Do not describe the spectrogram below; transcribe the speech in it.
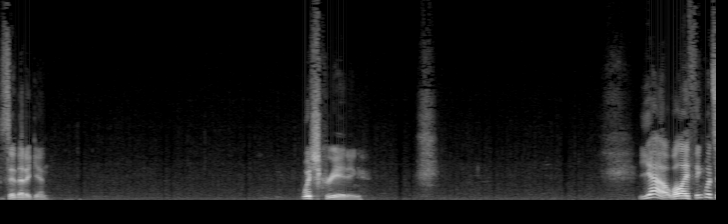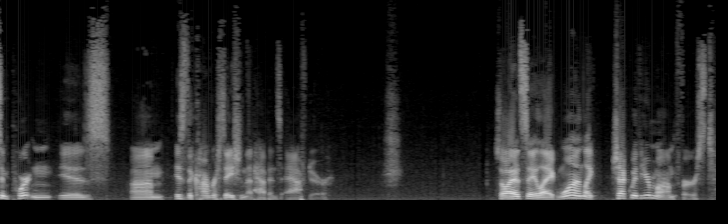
Say that again. Which creating? Yeah, well, I think what's important is um, is the conversation that happens after. So I would say, like, one, like, check with your mom first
